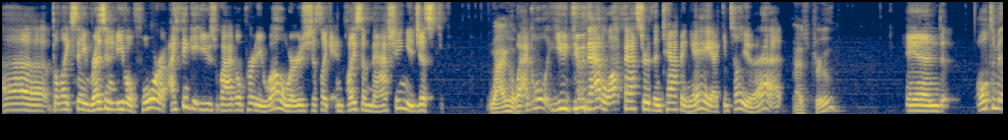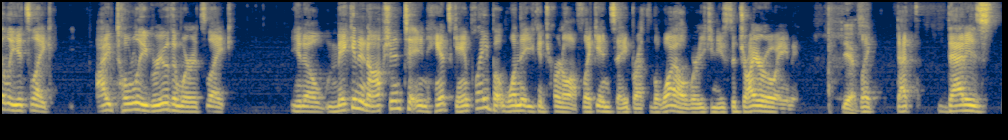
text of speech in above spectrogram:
uh, but like say Resident Evil 4, I think it used waggle pretty well, where it's just like in place of mashing, you just Waggle. waggle. You do that a lot faster than tapping A, I can tell you that. That's true. And ultimately, it's like I totally agree with him. Where it's like, you know, making an option to enhance gameplay, but one that you can turn off, like in say Breath of the Wild, where you can use the gyro aiming. Yes. Like that. That is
